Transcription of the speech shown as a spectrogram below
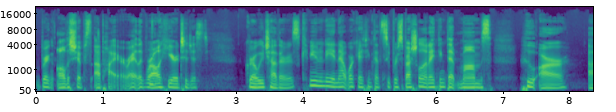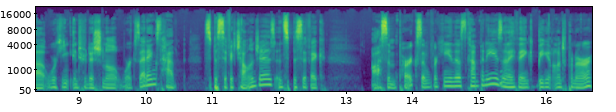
bring all the ships up higher, right? Like we're all here to just grow each other's community and network. I think that's super special, and I think that moms who are uh, working in traditional work settings have specific challenges and specific awesome perks of working in those companies. And I think being an entrepreneur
